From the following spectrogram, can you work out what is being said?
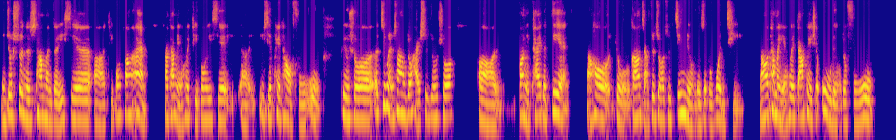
你就顺着是他们的一些呃提供方案。那他们也会提供一些呃一些配套服务，比如说呃基本上都还是就是说呃帮你开个店，然后就我刚刚讲最重要是金流的这个问题，然后他们也会搭配一些物流的服务。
